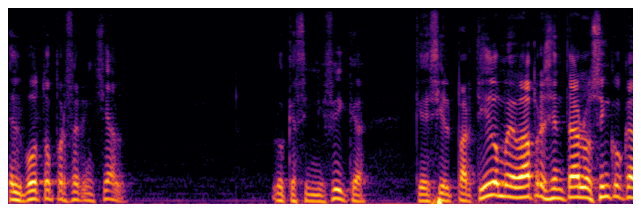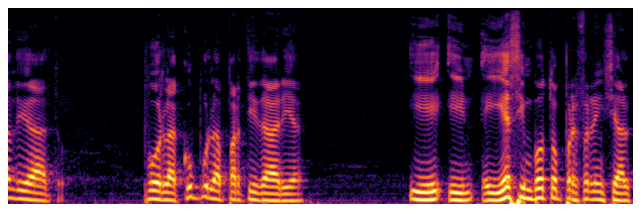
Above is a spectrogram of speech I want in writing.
el voto preferencial. Lo que significa que si el partido me va a presentar los cinco candidatos por la cúpula partidaria y, es sin voto preferencial,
